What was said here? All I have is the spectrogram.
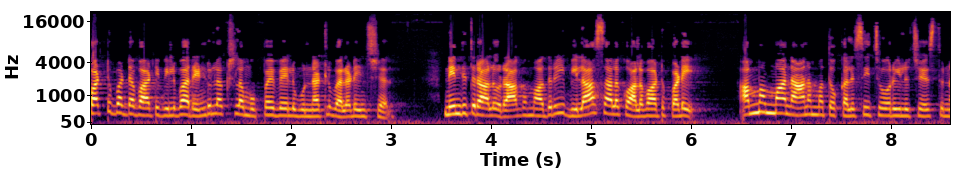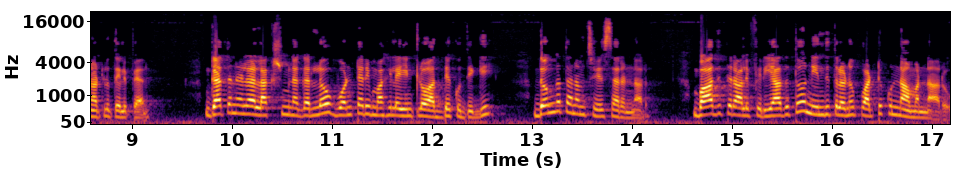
పట్టుబడ్డ వాటి విలువ రెండు లక్షల ముప్పై వేలు ఉన్నట్లు వెల్లడించారు. నిందితురాలు రాగమాధురి విలాసాలకు అలవాటు పడి అమ్మమ్మ నానమ్మతో కలిసి చోరీలు చేస్తున్నట్లు తెలిపారు. గత నెల లక్ష్మీనగర్లో ఒంటరి మహిళ ఇంట్లో అద్దెకు దిగి దొంగతనం చేశారన్నారు. బాధితురాలి ఫిర్యాదుతో నిందితులను పట్టుకున్నామన్నారు.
